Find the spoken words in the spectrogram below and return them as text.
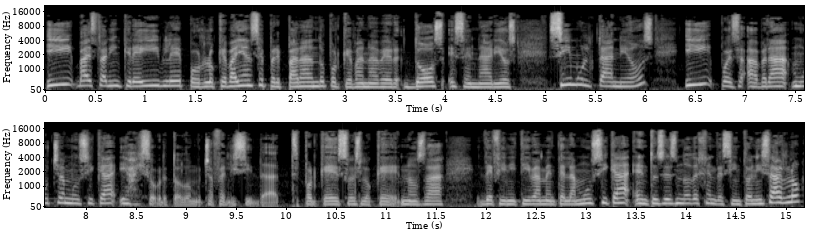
Y va a estar increíble, por lo que váyanse preparando, porque van a haber dos escenarios simultáneos y pues habrá mucha música y sobre todo mucha felicidad, porque eso es lo que nos da definitivamente la música. Entonces no dejen de sintonizarlo.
